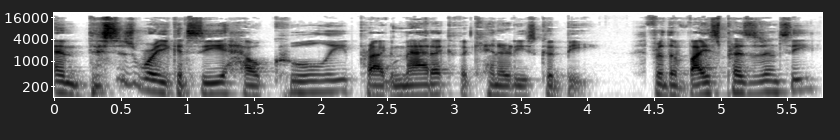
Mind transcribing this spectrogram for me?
And this is where you could see how coolly pragmatic the Kennedys could be. For the vice presidency,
